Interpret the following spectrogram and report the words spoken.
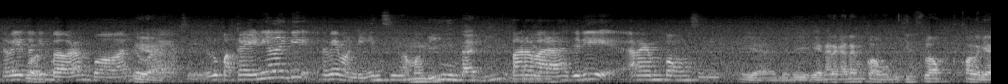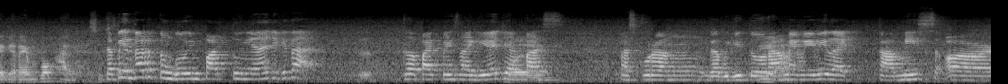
Tapi tadi bawa orang bawaan Iya. lumayan sih. Lu pakai ini lagi, tapi emang dingin sih. Emang dingin tadi. Parah Iya. parah. Jadi rempong sih. Iya, jadi ya kadang-kadang kalau mau bikin vlog kalau lagi agak rempong agak susah. Tapi ntar tungguin part 2-nya aja kita ke Pike Place lagi aja Boleh. pas pas kurang nggak begitu Iya. rame maybe like Kamis or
